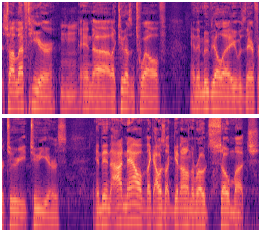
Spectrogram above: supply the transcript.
so I left here Mhm. in uh, like 2012, and then moved to LA. It was there for two two years, and then I now like I was like getting on the road so much,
